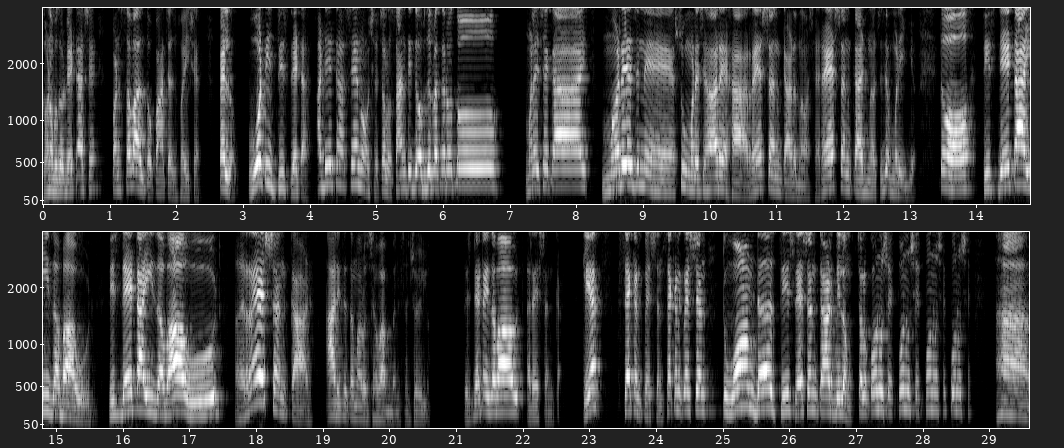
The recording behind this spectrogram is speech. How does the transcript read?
ઘણો બધો ડેટા છે, પણ સવાલ તો પાંચ જ હોય છે. પહેલો વોટ ઇઝ ધીસ ડેટા આ ડેટા શેનો છે? ચલો, શાંતિથી ઓબ્ઝર્વ કરો તો. મળે છે કાંઈ? મળે જ ને. શું મળે છે? અરે હા, રેશન કાર્ડનો છે. રેશન કાર્ડનો છે. જો, મળી ગયો. તો this data is about this data is about ration card. આ રીતે તમારો જવાબ બનશે. જોઈ લો. This data is about ration card clear second question second question to whom does this ration card belong ચલો, કોનું છે? કોનું છે? કોનું છે? કોનું છે? હા,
